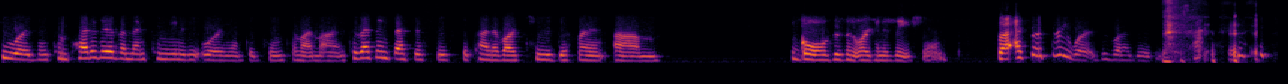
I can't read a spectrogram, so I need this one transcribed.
two words, and competitive and then community oriented came to my mind because I think that just speaks to kind of our two different um, goals as an organization. But I so three words is what I gave you.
